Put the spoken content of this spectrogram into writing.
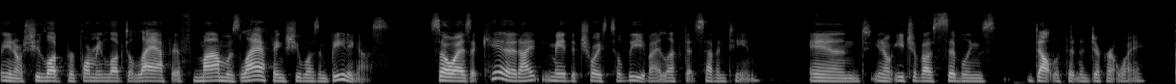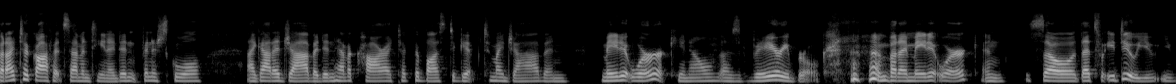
you know, she loved performing, loved to laugh. If mom was laughing, she wasn't beating us. So as a kid, I made the choice to leave. I left at 17. And, you know, each of us siblings dealt with it in a different way. But I took off at 17. I didn't finish school. I got a job. I didn't have a car. I took the bus to get to my job and made it work. You know, I was very broke, but I made it work. And so that's what you do. You you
